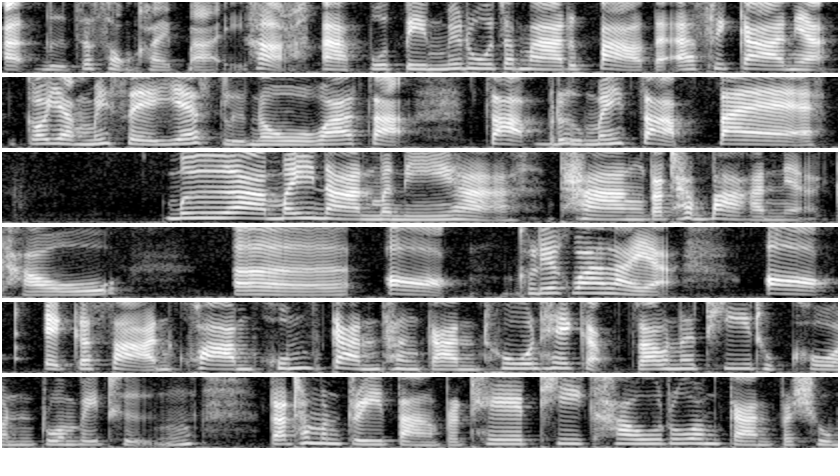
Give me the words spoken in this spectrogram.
อะหรือจะส่งใครไปค่ะอะปูตินไม่รู้จะมาหรือเปล่า แต่แอฟริกาเนี่ยก็ยังไม่ say yes หรือ no ว่าจะจับหรือไม่จับแต่ เมื่อไม่นานมานี้ค่ะ ทางรัฐบาลเนี่ยเขาเอ่อออกเขาเรียกว่าอะไรอะ่ะ ออกเอกสารความคุ้มกันทางการทูตให้กับเจ้าหน้าที่ทุกคนรวมไปถึงรัฐมนตรีต่างประเทศที่เข้าร่วมการประชุม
